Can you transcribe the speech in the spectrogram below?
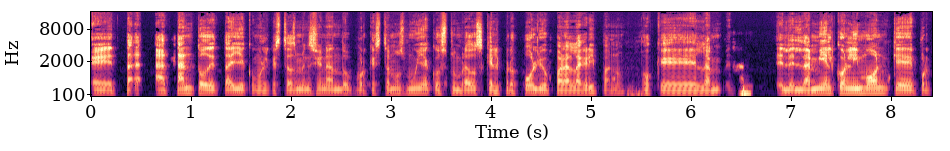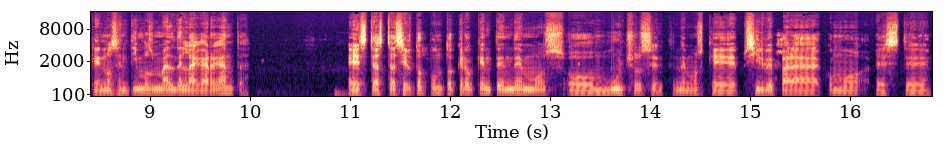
eh, a tanto detalle como el que estás mencionando, porque estamos muy acostumbrados que el propóleo para la gripa, ¿no? O que la, la miel con limón, que porque nos sentimos mal de la garganta. Este, hasta cierto punto creo que entendemos, o muchos entendemos que sirve para como este,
